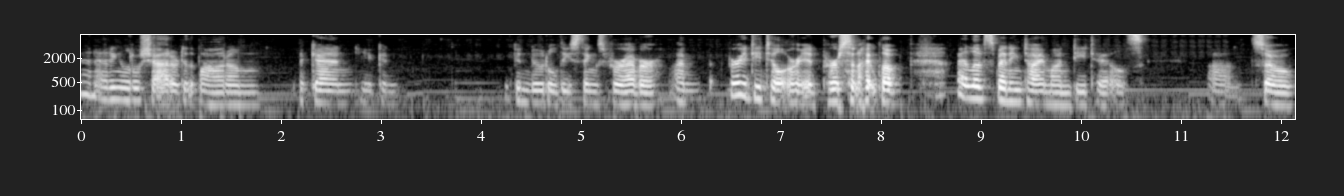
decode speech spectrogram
and adding a little shadow to the bottom. Again, you can can noodle these things forever. I'm a very detail-oriented person. I love I love spending time on details. Um, so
